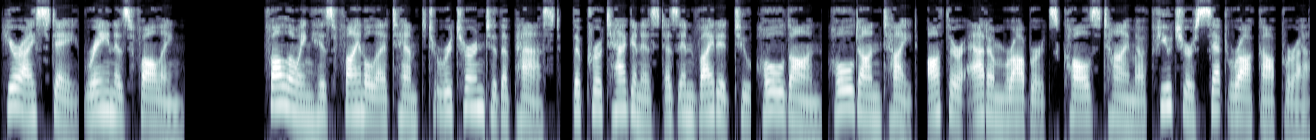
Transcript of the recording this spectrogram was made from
here I stay rain is falling. Following his final attempt to return to the past, the protagonist is invited to hold on, hold on tight. Author Adam Roberts calls Time a future set rock opera.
